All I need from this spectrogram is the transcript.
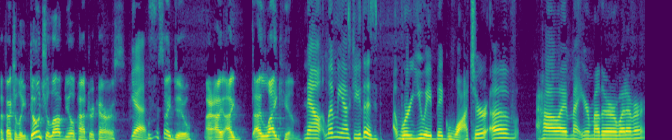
effectively. Don't you love Neil Patrick Harris? Yes. Well, yes, I do. I I, I, I like him. Now, let me ask you this: Were you a big watcher of How I Met Your Mother or whatever?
